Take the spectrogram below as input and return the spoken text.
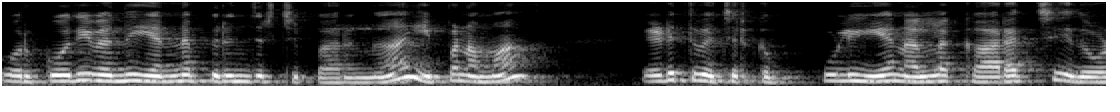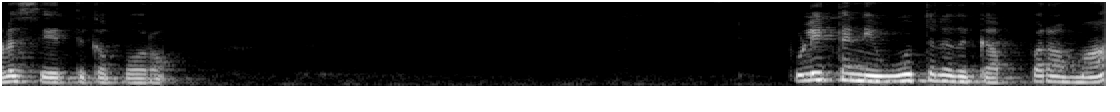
ஒரு கொதி வந்து எண்ணெய் பிரிஞ்சிருச்சு பாருங்கள் இப்போ நம்ம எடுத்து வச்சுருக்க புளியை நல்லா கரைச்சி இதோடு சேர்த்துக்க போகிறோம் புளி தண்ணி ஊற்றுனதுக்கு அப்புறமா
